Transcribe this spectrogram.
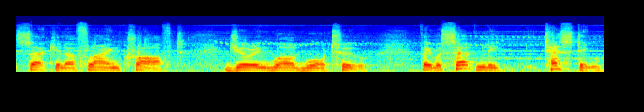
circular flying craft during World War II. They were certainly testing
